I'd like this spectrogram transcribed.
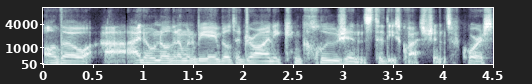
Although I don't know that I'm going to be able to draw any conclusions to these questions. Of course,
